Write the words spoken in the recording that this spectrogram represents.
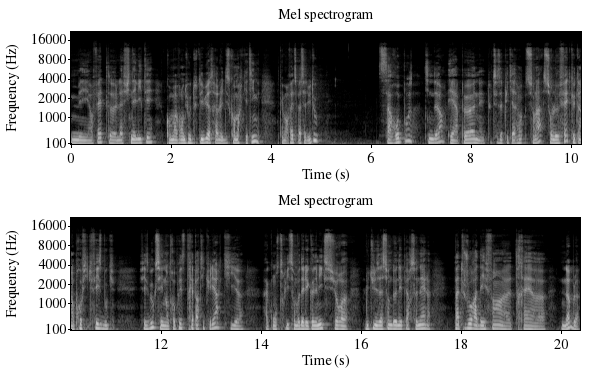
mais en fait, euh, la finalité qu'on m'a vendue au tout début à travers le discours marketing, mais en fait, c'est pas ça du tout. Ça repose Tinder et Apple et toutes ces applications-là sur le fait que tu as un profil Facebook. Facebook, c'est une entreprise très particulière qui euh, a construit son modèle économique sur euh, l'utilisation de données personnelles, pas toujours à des fins très nobles.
